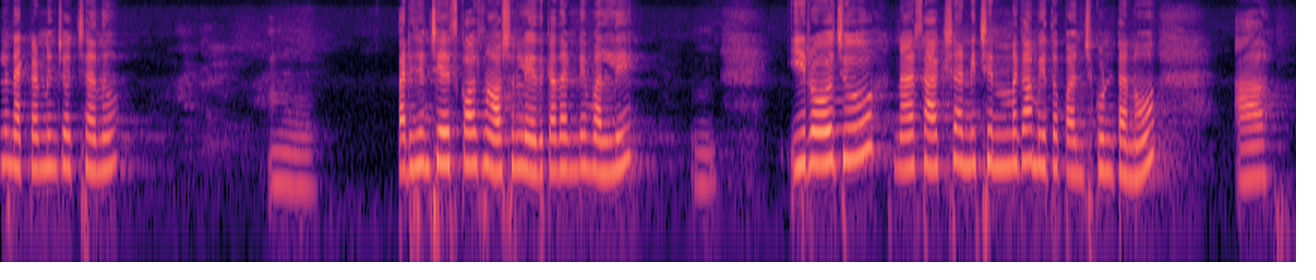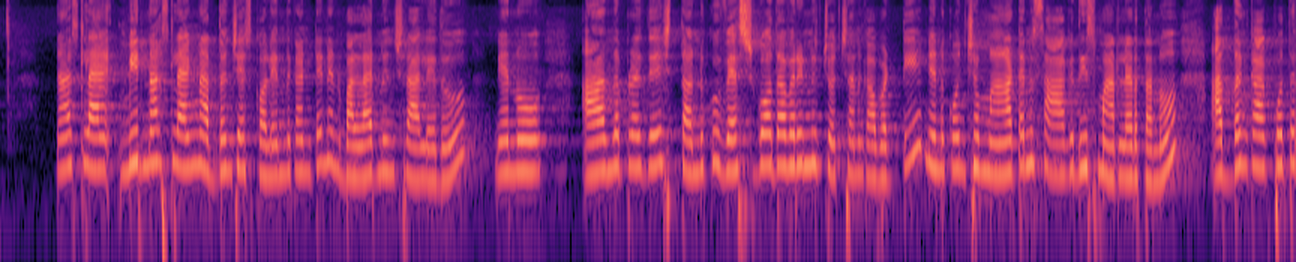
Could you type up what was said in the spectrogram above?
నేను ఎక్కడి నుంచి వచ్చాను? పరిచయం చేసుకోవాల్సిన అవసరం లేదు కదండి మళ్ళీ. ఈరోజు నా సాక్ష్యాన్ని చిన్నగా మీతో పంచుకుంటాను. నా స్లాంగ్ మీరు నా స్లాంగ్ని అర్థం చేసుకోవాలి. ఎందుకంటే నేను బళ్ళారి నుంచి రాలేదు. నేను ఆంధ్రప్రదేశ్ తణుకు వెస్ట్ గోదావరి నుంచి వచ్చాను కాబట్టి నేను కొంచెం మాటను సాగదీసి మాట్లాడతాను. అర్థం కాకపోతే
